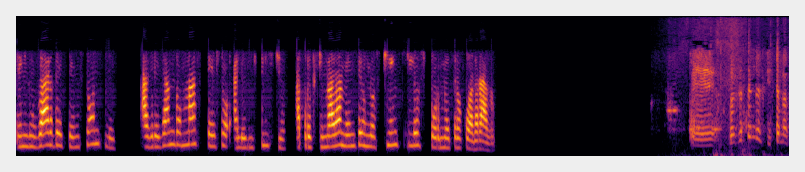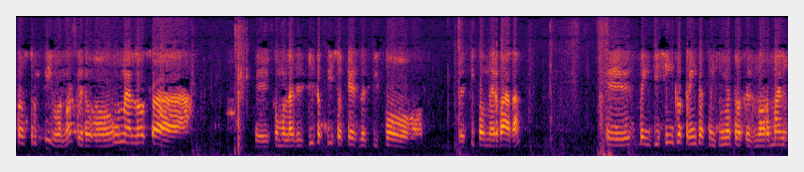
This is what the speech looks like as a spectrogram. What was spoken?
en lugar de tensontle, agregando más peso al edificio, aproximadamente unos 100 kilos por metro cuadrado. Eh, pues depende del sistema constructivo, ¿no? Pero una losa eh, como la del quinto piso, que es de tipo de tipo nervada, eh, 25-30 centímetros es normal,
